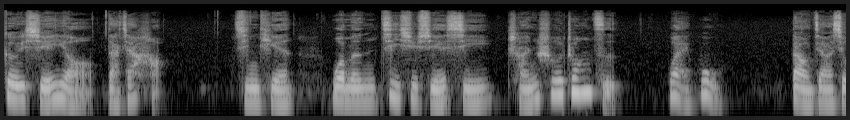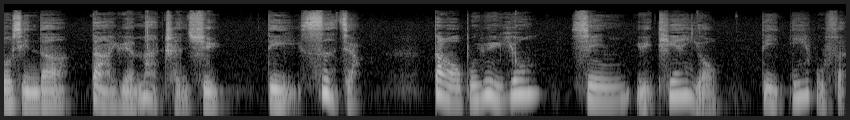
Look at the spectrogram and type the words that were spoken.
各位学友，大家好！今天我们继续学习《传说庄子外物》，道家修行的大圆满程序第四讲“道不欲庸，心与天游”第一部分。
